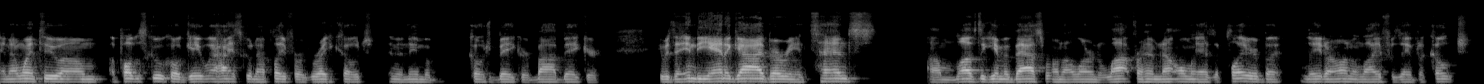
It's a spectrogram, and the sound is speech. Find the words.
And I went to um, a public school called Gateway High School, and I played for a great coach in the name of Coach Baker, Bob Baker. He was an Indiana guy, very intense. Um, loved the game of basketball, and I learned a lot from him, not only as a player, but later on in life was able to coach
